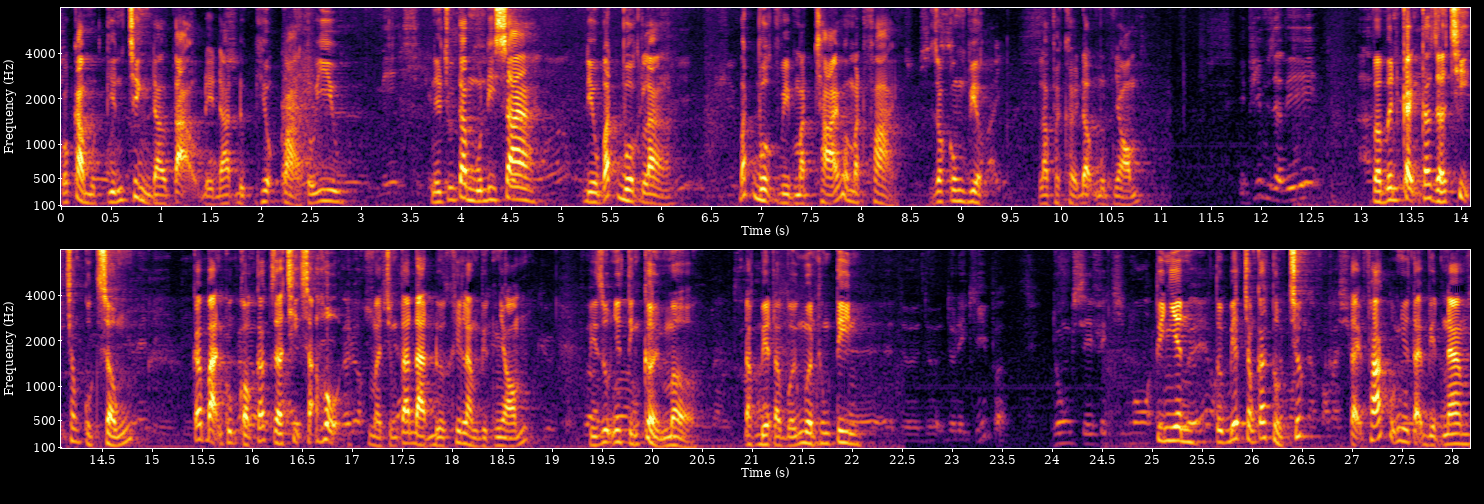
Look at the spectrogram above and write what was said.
có cả một tiến trình đào tạo để đạt được hiệu quả tối ưu. Nếu chúng ta muốn đi xa, điều bắt buộc là bắt buộc vì mặt trái và mặt phải do công việc là phải khởi động một nhóm. Và bên cạnh các giá trị trong cuộc sống, các bạn cũng có các giá trị xã hội mà chúng ta đạt được khi làm việc nhóm. Ví dụ như tính cởi mở, đặc biệt là với nguồn thông tin. Tuy nhiên, tôi biết trong các tổ chức, tại Pháp cũng như tại Việt Nam,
